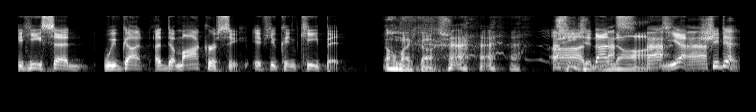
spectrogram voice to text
he said, "We've got a democracy if you can keep it." Oh my gosh, Uh, she did that's- not. Yeah, she did.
